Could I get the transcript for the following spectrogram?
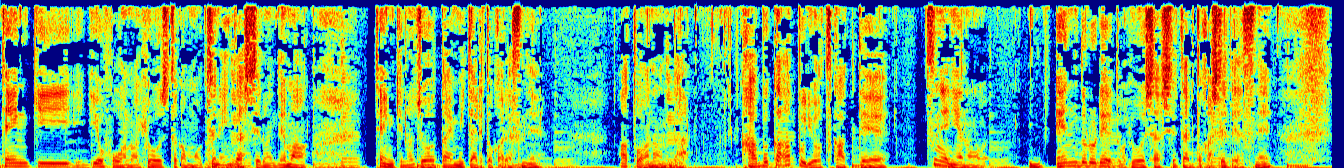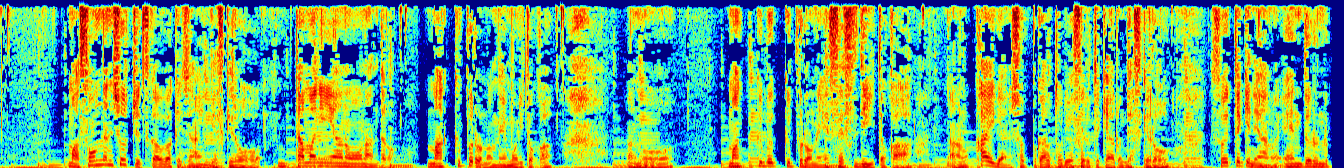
天気予報の表示とかも常に出してるんで、まあ、天気の状態見たりとかですね。あとはなんだ、株価アプリを使って、常にあの、エンドルレートを表示してたりとかしててですね。まあそんなにしょっちゅう使うわけじゃないんですけど、たまにあの、なんだろう、Mac Pro のメモリとか、あの、MacBook Pro の SSD とか、あの、海外のショップから取り寄せるときあるんですけど、そういう時にあの、エンドル、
